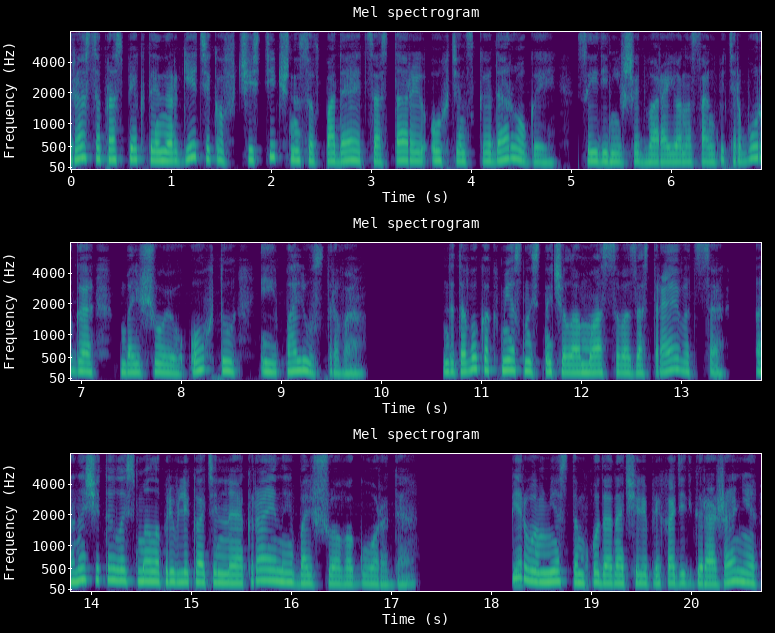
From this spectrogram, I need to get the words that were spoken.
Трасса проспекта Энергетиков частично совпадает со старой Охтинской дорогой, соединившей два района Санкт-Петербурга, Большую Охту и Полюстрово. До того, как местность начала массово застраиваться, она считалась малопривлекательной окраиной большого города. Первым местом, куда начали приходить горожане,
